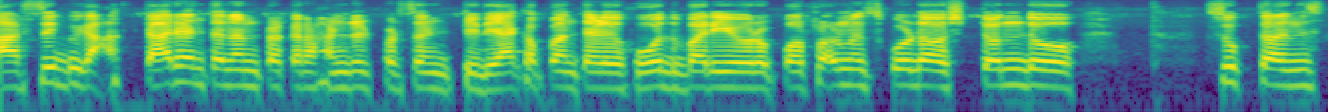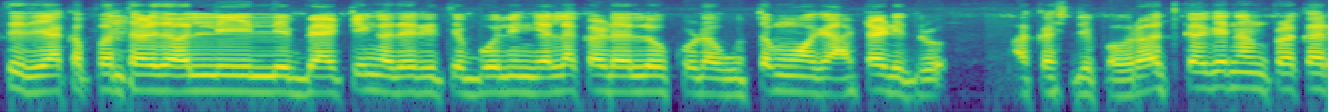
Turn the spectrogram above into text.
ಆರ್ ಸಿ ಬಿಗೆ ಆಗ್ತಾರೆ ಅಂತ ನನ್ನ ಪ್ರಕಾರ ಹಂಡ್ರೆಡ್ ಪರ್ಸೆಂಟ್ ಇದೆ. ಯಾಕಪ್ಪ ಅಂತ ಹೇಳಿದ್ರೆ ಹೋದ ಬಾರಿ ಇವರ ಪರ್ಫಾರ್ಮೆನ್ಸ್ ಕೂಡ ಅಷ್ಟೊಂದು ಸೂಕ್ತ ಅನಿಸ್ತಿದೆ ಯಾಕಪ್ಪ ಅಂತ ಹೇಳಿದ್ರೆ ಅಲ್ಲಿ ಇಲ್ಲಿ ಬ್ಯಾಟಿಂಗ್ ಅದೇ ರೀತಿ ಬೌಲಿಂಗ್ ಎಲ್ಲ ಕಡೆಯಲ್ಲೂ ಕೂಡ ಉತ್ತಮವಾಗಿ ಆಟ ಆಡಿದ್ರು ಆಕಾಶ್ ದೀಪ್ ಅವರು. ಅದಕ್ಕಾಗಿ ನನ್ನ ಪ್ರಕಾರ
